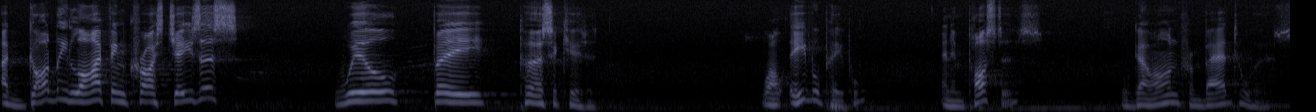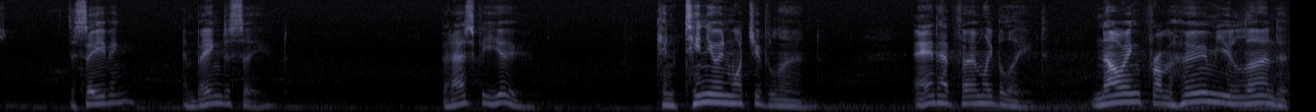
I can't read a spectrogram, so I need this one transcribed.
a godly life in Christ Jesus will be persecuted, while evil people and impostors will go on from bad to worse, deceiving and being deceived. But as for you, Continue in what you've learned and have firmly believed, knowing from whom you learned it.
